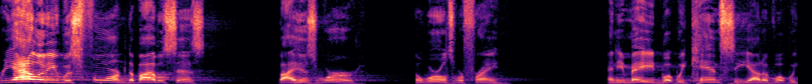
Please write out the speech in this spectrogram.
Reality was formed, the Bible says, by His Word. The worlds were framed. And He made what we can see out of what we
